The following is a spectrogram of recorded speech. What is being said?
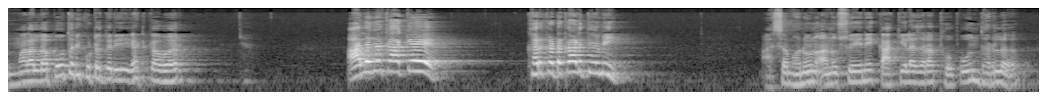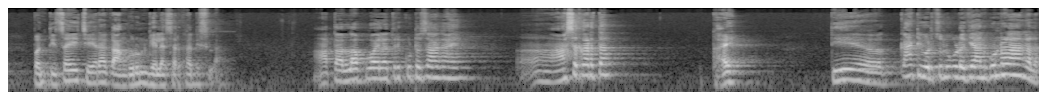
मला लपव तरी कुठंतरी घटकावर आले का काके? खरकट काढते मी. असं म्हणून अनुसूयेने काकीला जरा थोपवून धरलं पण तिचाही चेहरा गांगरून गेल्यासारखा दिसला. आता लपवायला तरी कुठं जागा आहे? असं करता? काय? ते काठीवरचं लुगडं घ्या आणि गुंडाळा अंगाला?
